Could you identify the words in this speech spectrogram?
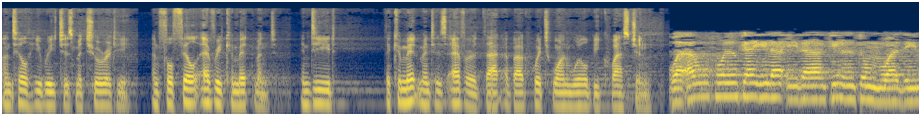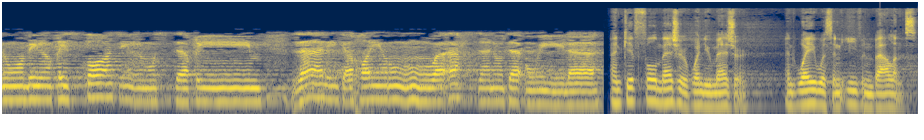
until he reaches maturity and fulfill every commitment. Indeed, the commitment is ever that about which one will be questioned. وأوفوا الكيل إذا كلتم وزنوا بالقسطاس المستقيم ذلك خير وأحسن تأويلا And give full measure when you measure, and weigh with an even balance.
